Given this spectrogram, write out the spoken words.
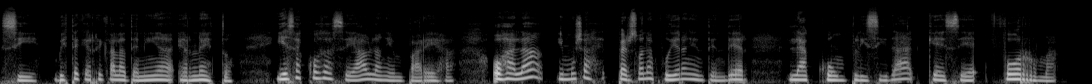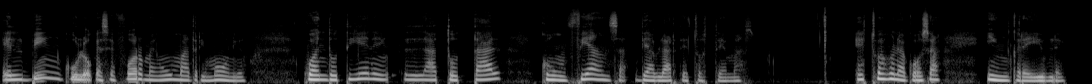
Sí, viste qué rica la tenía Ernesto. Y esas cosas se hablan en pareja. Ojalá y muchas personas pudieran entender la complicidad que se forma, el vínculo que se forma en un matrimonio cuando tienen la total confianza de hablar de estos temas. Esto es una cosa increíble.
